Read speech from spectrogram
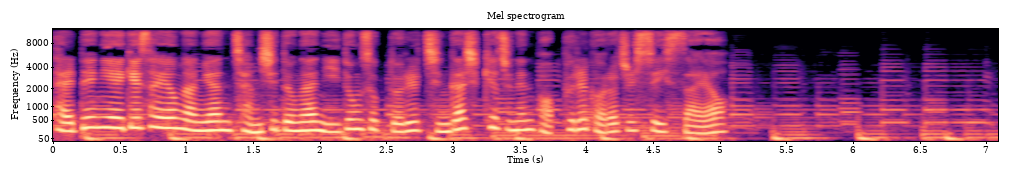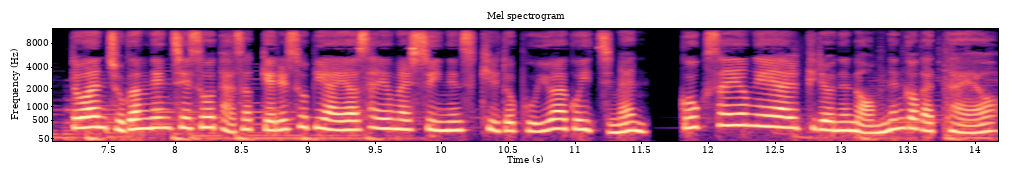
달팽이에게 사용하면 잠시 동안 이동 속도를 증가시켜주는 buff를 걸어줄 수 있어요. 또한 조각낸 채소 5개를 소비하여 사용할 수 있는 스킬도 보유하고 있지만 꼭 사용해야 할 필요는 없는 것 같아요.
